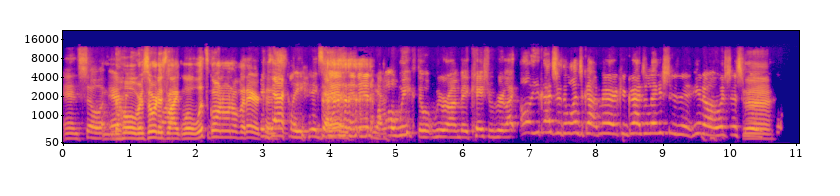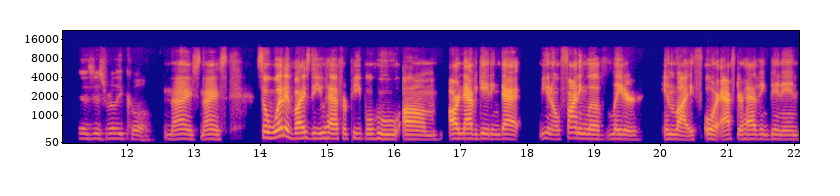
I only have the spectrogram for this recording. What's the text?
And so the whole resort is like, well, what's going on over there? Exactly, exactly. And, then yeah. all week that we were on vacation, we were like, oh, you guys are the ones who got married. Congratulations. And, you know, it was just really uh, cool. It was just really cool. Nice, nice. So what advice do you have for people who um are navigating that, you know, finding love later in life or after having been in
